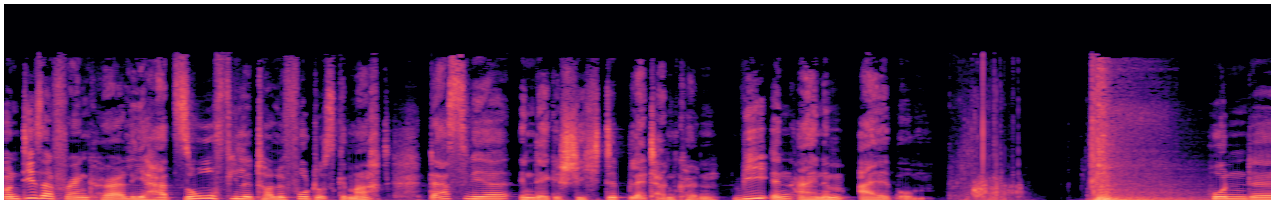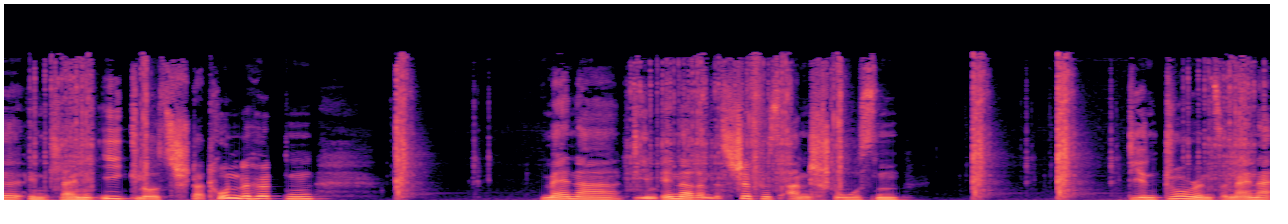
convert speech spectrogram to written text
Und dieser Frank Hurley hat so viele tolle Fotos gemacht, dass wir in der Geschichte blättern können, wie in einem Album. Hunde in kleinen Iglus statt Hundehütten, Männer, die im Inneren des Schiffes anstoßen, die Endurance in einer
